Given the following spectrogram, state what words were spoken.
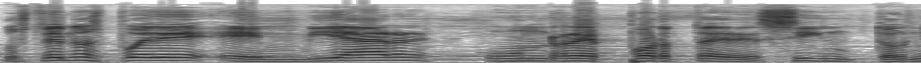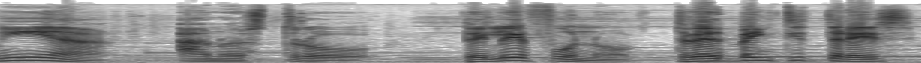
Usted nos puede enviar un reporte de sintonía a nuestro teléfono 323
